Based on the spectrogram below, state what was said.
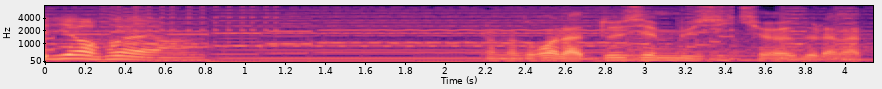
a dit au revoir. On a droit à la deuxième musique euh, de la map.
